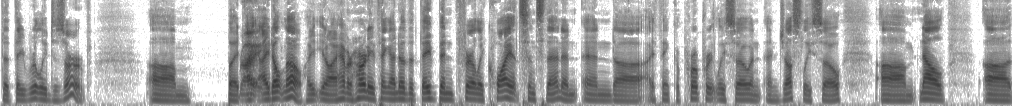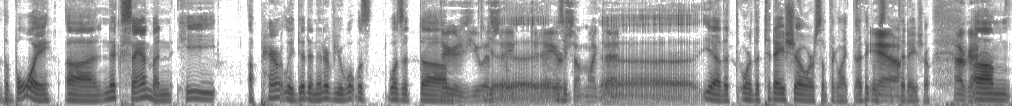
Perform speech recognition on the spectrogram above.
that they really deserve. Um, but Right. I, I don't know. I, you know, I haven't heard anything. I know that they've been fairly quiet since then, and and uh, I think appropriately so and, and justly so. Um, now, uh, the boy uh, Nick Sandman, he apparently did an interview. What was was it? Um, I think it was USA yeah, Today or it, something like that. Uh, yeah, the or the Today Show or something like that. I think it was Yeah. the Today Show. okay. Um.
